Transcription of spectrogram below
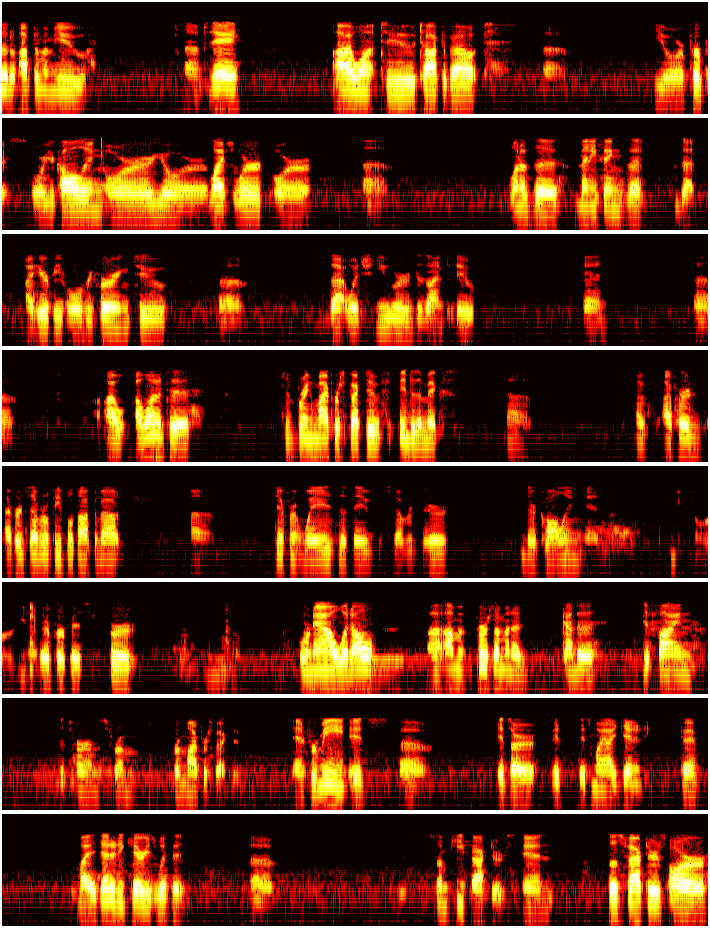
episode of Optimum You. Um, today, I want to talk about um, your purpose, or your calling, or your life's work, or um, one of the many things that that I hear people referring to uh, that which you were designed to do, and uh, I I wanted to to bring my perspective into the mix. Um, I've I've heard I've heard several people talk about um, different ways that they've discovered their their calling and or you know their purpose. For for now, what I'll uh, I'm first I'm gonna kind of define the terms from from my perspective, and for me it's um, it's our it's it's my identity. Okay, my identity carries with it um, some key factors, and those factors are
